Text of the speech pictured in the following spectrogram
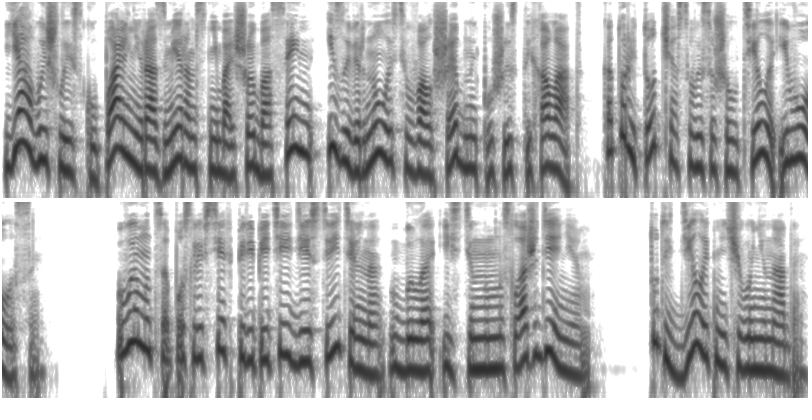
Я вышла из купальни размером с небольшой бассейн и завернулась в волшебный пушистый халат, который тотчас высушил тело и волосы. Вымыться после всех перипетий действительно было истинным наслаждением. Тут и делать ничего не надо.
